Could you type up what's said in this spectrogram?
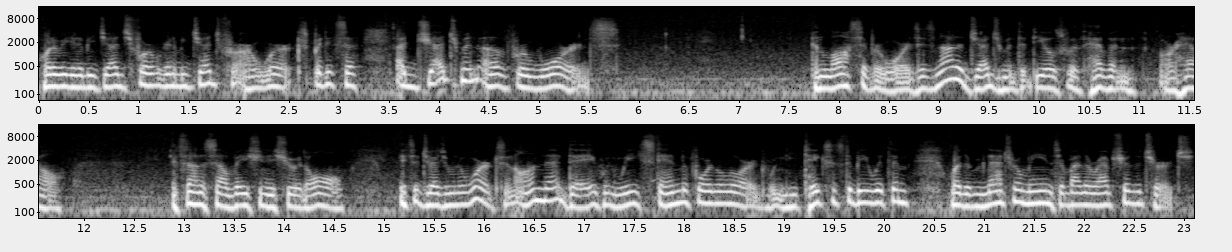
What are we going to be judged for? We're going to be judged for our works. But it's a, a judgment of rewards and loss of rewards. It's not a judgment that deals with heaven or hell. It's not a salvation issue at all. It's a judgment of works. And on that day, when we stand before the Lord, when he takes us to be with him, whether natural means or by the rapture of the church,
